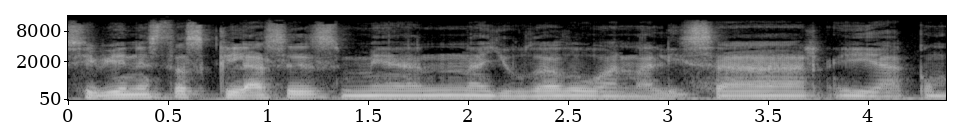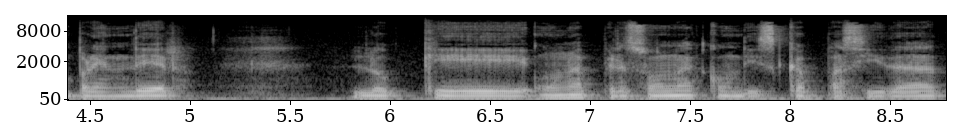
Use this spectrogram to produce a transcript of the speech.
Si bien estas clases me han ayudado a analizar y a comprender lo que una persona con discapacidad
